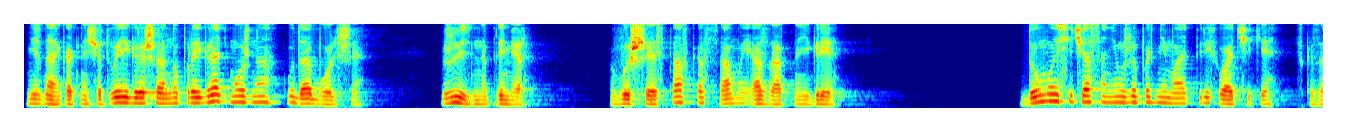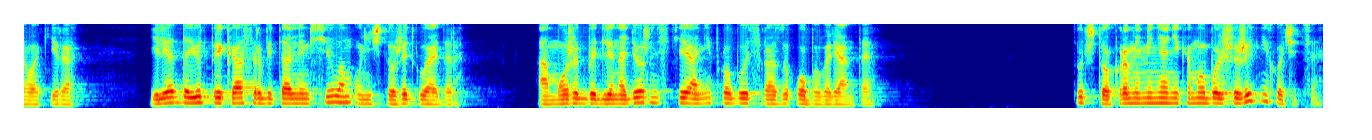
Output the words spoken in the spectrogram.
Не знаю, как насчет выигрыша, но проиграть можно куда больше. Жизнь, например. Высшая ставка в самой азартной игре. «Думаю, сейчас они уже поднимают перехватчики», — сказала Кира или отдают приказ орбитальным силам уничтожить глайдер. А может быть для надежности они пробуют сразу оба варианта. Тут что, кроме меня никому больше жить не хочется?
